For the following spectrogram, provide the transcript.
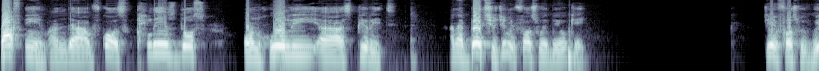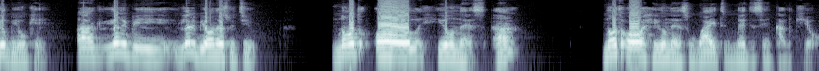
bath him and uh, of course cleanse those unholy uh, spirits. And I bet you Jamie Foxx will be okay. Jamie Foxx will, will be okay. And let me be let me be honest with you. Not all illness, huh? Not all illness white medicine can cure.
